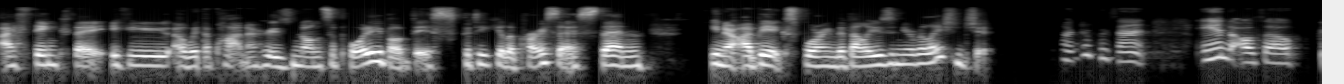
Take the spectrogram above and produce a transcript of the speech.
I think that if you are with a partner who's non supportive of this particular process, then, you know, I'd be exploring the values in your relationship. 100%. And also,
